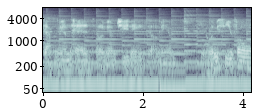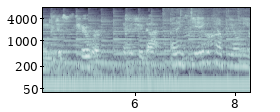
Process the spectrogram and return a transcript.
tapping me on the head, telling me I'm cheating, telling me I'm, you know, let me see your phone. just kill her and she died. I think Diego Campione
